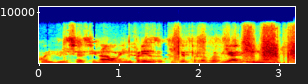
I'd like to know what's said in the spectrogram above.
com um indivíduo excepcional, a empresa, por exemplo, rodoviária, e muitos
